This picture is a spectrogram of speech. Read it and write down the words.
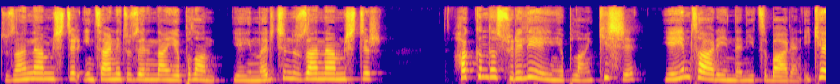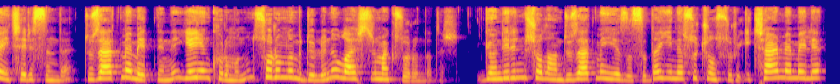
düzenlenmiştir. İnternet üzerinden yapılan yayınlar için düzenlenmiştir. Hakkında süreli yayın yapılan kişi yayın tarihinden itibaren iki ay içerisinde düzeltme metnini yayın kurumunun sorumlu müdürlüğüne ulaştırmak zorundadır. Gönderilmiş olan düzeltme yazısı da yine suç unsuru içermemeli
